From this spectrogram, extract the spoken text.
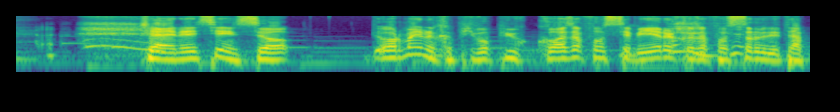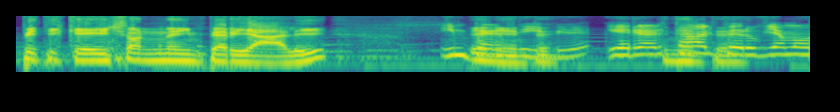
cioè, nel senso, ormai non capivo più cosa fosse vero e cosa fossero dei tappetication imperiali. Imperdibile. In realtà Niente. il peruviano,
